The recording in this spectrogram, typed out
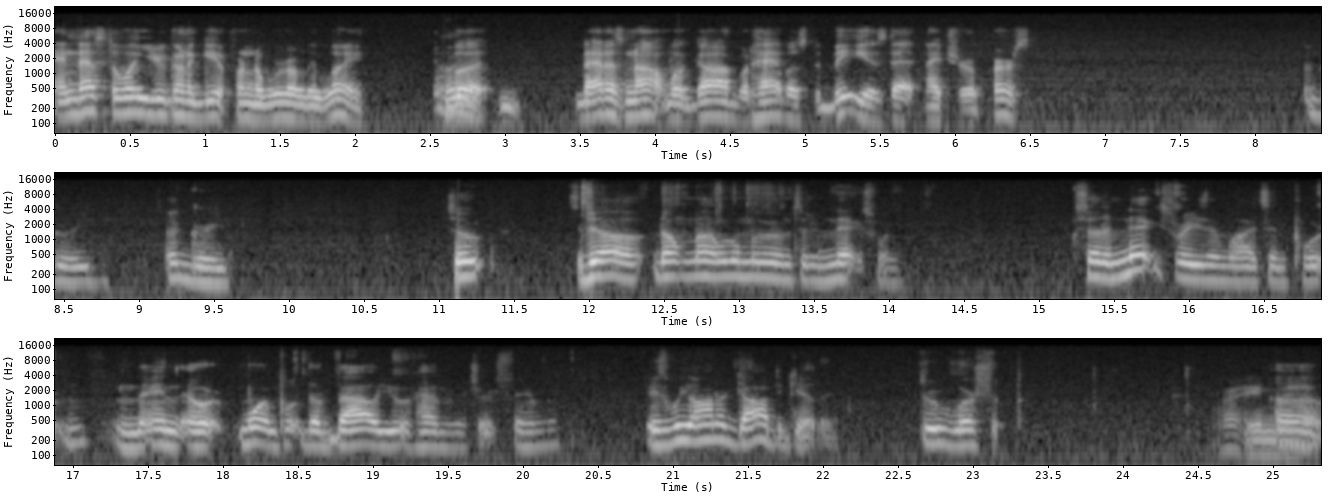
and that's the way you're going to get from the worldly way. Oh, But that is not what God would have us to be is that nature of person. Agreed. Agreed. So, if y'all don't mind, we're gonna move on to the next one. So the next reason why it's important, and, and or more important, the value of having a church family, is we honor God together through worship. Right. Amen. Uh,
